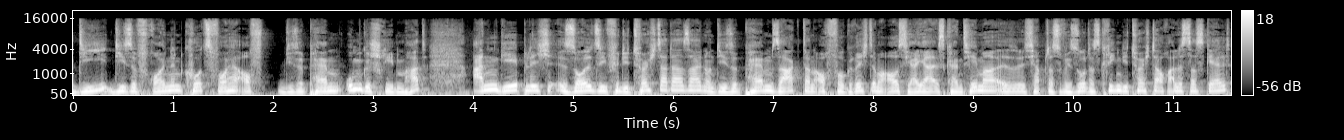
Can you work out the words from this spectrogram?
die diese Freundin kurz vorher auf diese Pam umgeschrieben hat. Angeblich soll sie für die Töchter da sein und diese Pam sagt dann auch vor Gericht immer aus, ja, ja, ist kein Thema, also ich habe das sowieso, das kriegen die Töchter auch alles das Geld.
